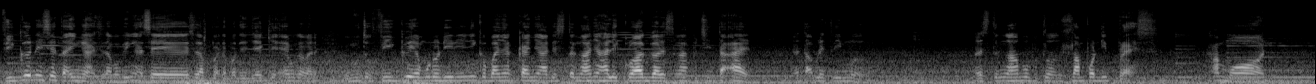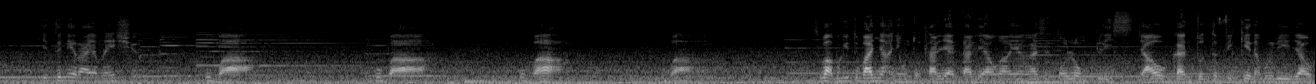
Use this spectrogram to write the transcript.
figure ni saya tak ingat. Saya dapat ingat saya saya dapat dapat dari JKM ke mana. Untuk figure yang bunuh diri ni kebanyakannya ada setengahnya ahli keluarga, ada setengah percintaan yang tak boleh terima. Ada setengah pun terlampau depres. Come on. Kita ni rakyat Malaysia. Ubah. Ubah. Ubah. Ubah. Sebab begitu banyaknya untuk talian-talian orang yang rasa tolong please jauhkan tu terfikir nak bunuh diri jauh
